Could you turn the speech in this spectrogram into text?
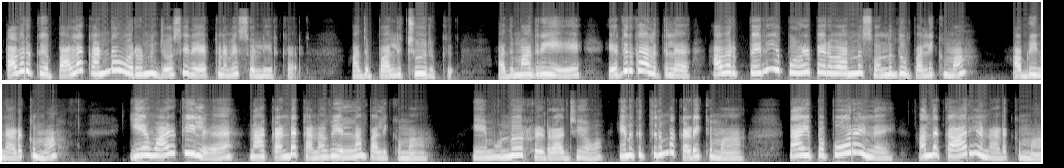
அவருக்கு பல கண்டம் வரும்னு ஜோசியர் ஏற்கனவே சொல்லியிருக்கார். அது பளிச்சும் இருக்கு. அது மாதிரியே எதிர்காலத்துல அவர் பெரிய புகழ் பெறுவார்னு சொன்னதும் பலிக்குமா? அப்படி நடக்குமா? என் வாழ்க்கையில நான் கண்ட கனவு எல்லாம் பலிக்குமா? என் முன்னோர்கள் ராஜ்யம் எனக்கு திரும்ப கிடைக்குமா? நான் இப்ப போறேன்னு அந்த காரியம் நடக்குமா?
